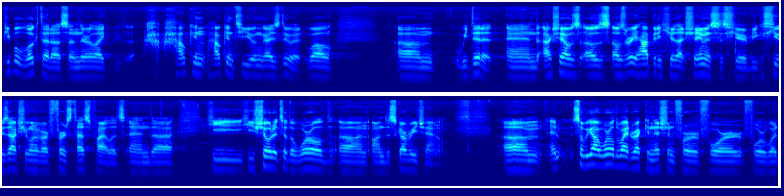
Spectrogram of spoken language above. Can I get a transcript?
people looked at us and they're like, how can, how can two young guys do it? Well, um, we did it. And actually, I was, I, was, I was very happy to hear that Seamus is here because he was actually one of our first test pilots, and uh, he, he showed it to the world on, on Discovery Channel. Um, and so we got worldwide recognition for, for, for what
